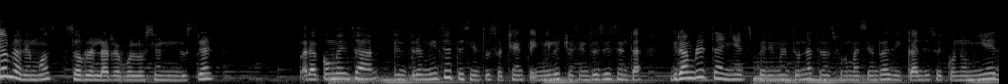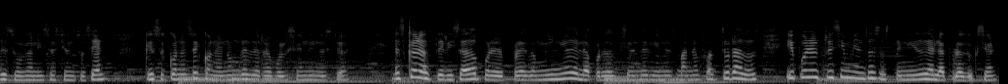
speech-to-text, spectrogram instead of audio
hablaremos sobre la revolución industrial. Para comenzar, entre 1780 y 1860, Gran Bretaña experimentó una transformación radical de su economía y de su organización social, que se conoce con el nombre de Revolución Industrial. Es caracterizado por el predominio de la producción de bienes manufacturados y por el crecimiento sostenido de la producción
